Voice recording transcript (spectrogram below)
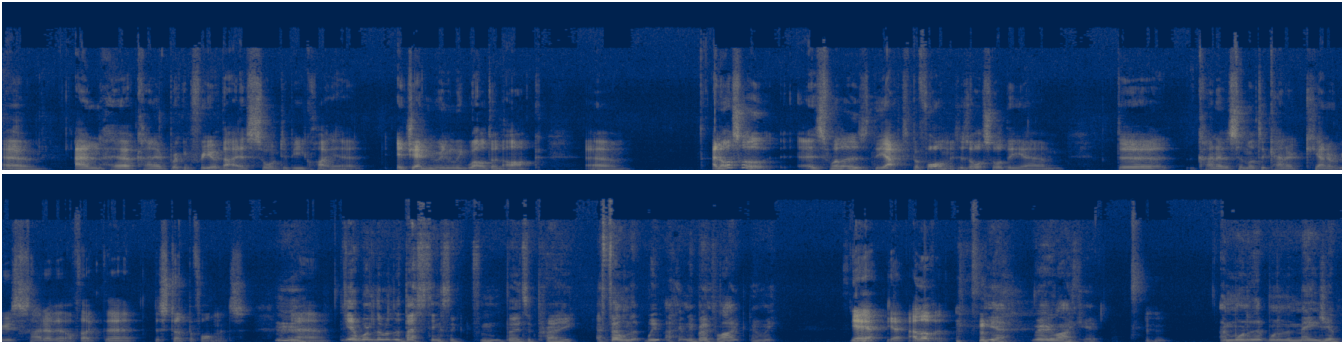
Um, and her kind of breaking free of that is shown to be quite a, a genuinely well done arc. Um, and also, as well as the acting performance, is also the um, the kind of similar to Keanu, Keanu Reeves side of it, of like the the stunt performance. Um, Yeah, one of the one of the best things to, from Birds of Prey, a film that we I think we both like, don't we? yeah, yeah, yeah, I love it. yeah, really like it. Mm-hmm. And one of the one of the major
